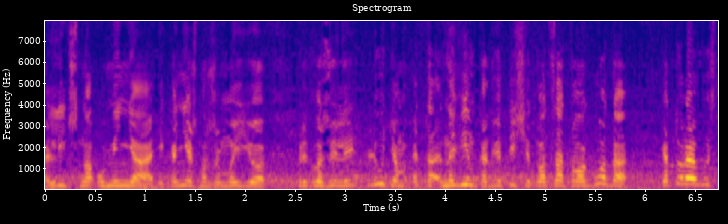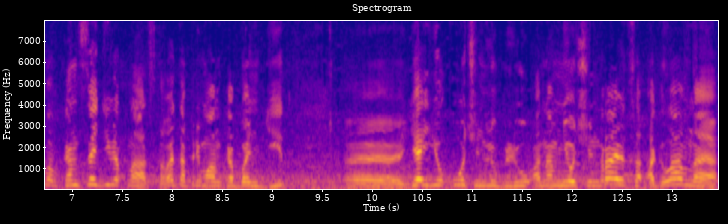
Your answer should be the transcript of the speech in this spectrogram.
лично у меня, и, конечно же, мы ее предложили людям, это новинка 2020 года, которая вышла в конце 2019. Это приманка «Бандит». Э, Я ее очень люблю, она мне очень нравится, а главное,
